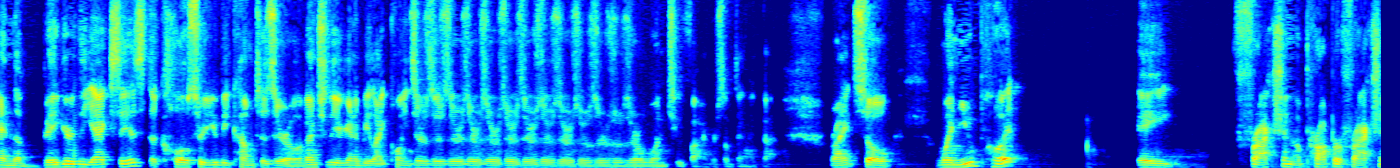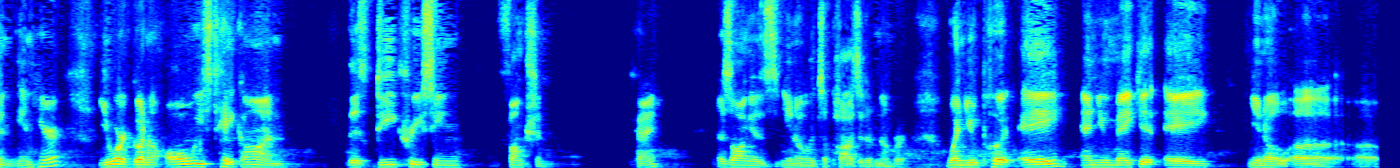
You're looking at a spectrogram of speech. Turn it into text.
and the bigger the x is, the closer you become to zero. Eventually, you're going to be like 0.0000000000125 or something like that, right? So when you put a fraction, a proper fraction in here, you are going to always take on this decreasing function, okay? As long as, you know, it's a positive number. When you put a and you make it a, you know, uh,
